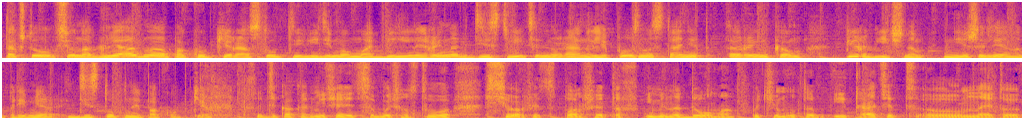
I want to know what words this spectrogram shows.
Так что все наглядно, покупки растут, и, видимо, мобильный рынок действительно рано или поздно станет рынком первичным, нежели, например, дистопные покупки. Кстати, как отмечается, большинство серфит с планшетов именно дома почему-то и тратит э, на эту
